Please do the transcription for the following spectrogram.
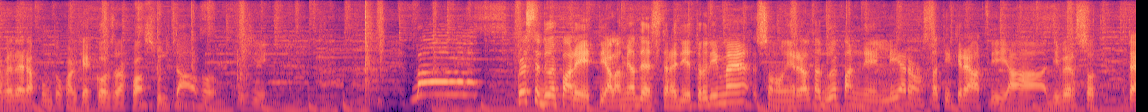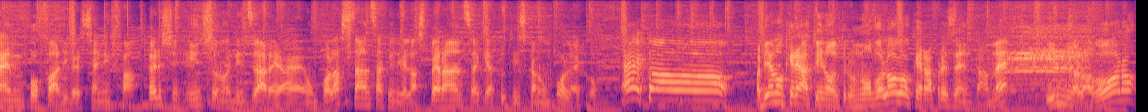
far vedere appunto qualche cosa qua sul tavolo, così. Queste due pareti alla mia destra e dietro di me sono in realtà due pannelli, erano stati creati a diverso tempo fa, diversi anni fa, per insonorizzare eh, un po' la stanza, quindi la speranza che attutiscano un po' l'eco. Ecco! Abbiamo creato inoltre un nuovo logo che rappresenta me, il mio lavoro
